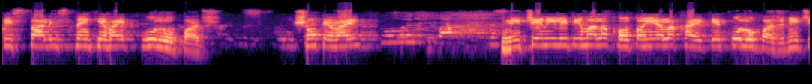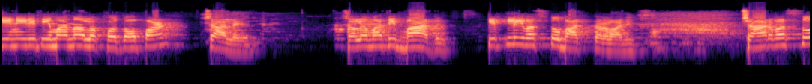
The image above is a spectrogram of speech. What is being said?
પિસ્તાલીસ ને કહેવાય કુલ ઉપજ. શું કહેવાય? નીચેની લીટીમાં લખો તો અહીંયા લખાય કે કુલ ઉપજ. નીચેની લીટીમાં ન લખો તો પણ ચાલે. ચલો એમાંથી બાદ. કેટલી વસ્તુ બાદ કરવાની? ચાર વસ્તુ?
